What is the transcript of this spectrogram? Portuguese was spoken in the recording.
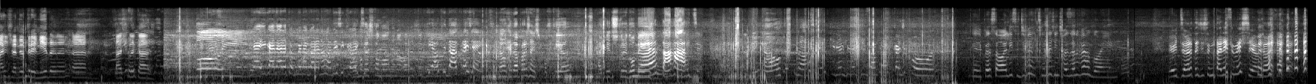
A filmagem estiver meio tremida, né? ah, tá explicado. E aí galera, tô vendo agora na roda Vamos gigante, gastar uma onda na roda gigante. que é o que dá pra gente. É o que dá pra gente, porque aqui é destruidor Né? mesmo. Tá hard. É bem alto. Nossa, eu queria vir aqui só pra ficar de boa. E aí, pessoal ali se divertindo e a gente fazendo vergonha. Eu e o Jonathan, a gente não tá nem se mexendo.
